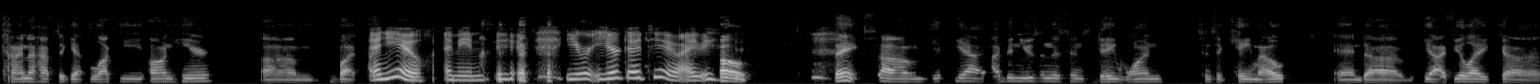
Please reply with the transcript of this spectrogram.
kind of have to get lucky on here. Um, but I- And you, I mean, you're you're good too. I mean, oh, thanks. Um, yeah, I've been using this since day one, since it came out, and uh, yeah, I feel like uh,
